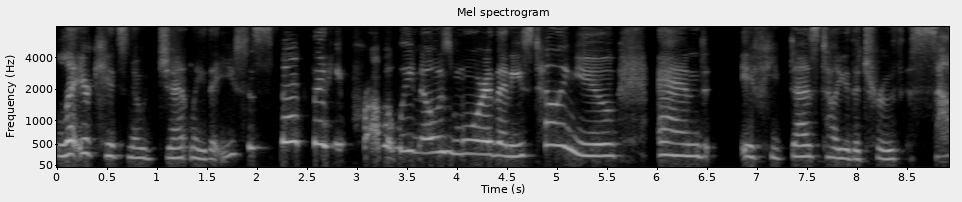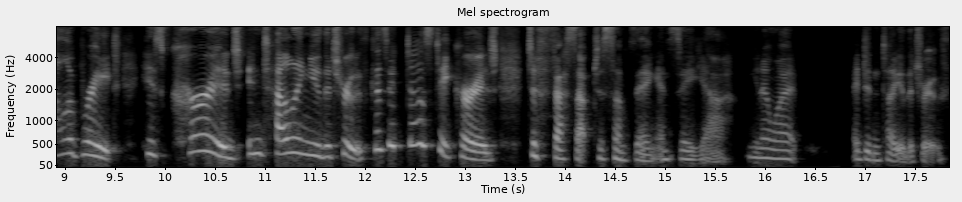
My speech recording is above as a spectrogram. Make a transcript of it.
Let your kids know gently that you suspect that he probably knows more than he's telling you. And if he does tell you the truth, celebrate his courage in telling you the truth, because it does take courage to fess up to something and say, Yeah, you know what? I didn't tell you the truth.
